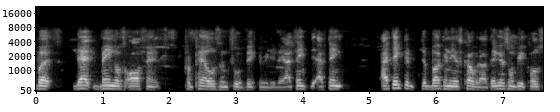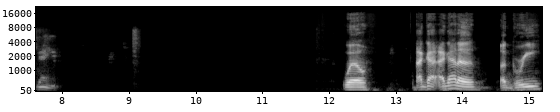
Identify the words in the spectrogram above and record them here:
but that Bengals offense propels them to a victory today. I think I think I think the, the Buccaneers covered. I think it's gonna be a close game. Well, I got I gotta agree.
